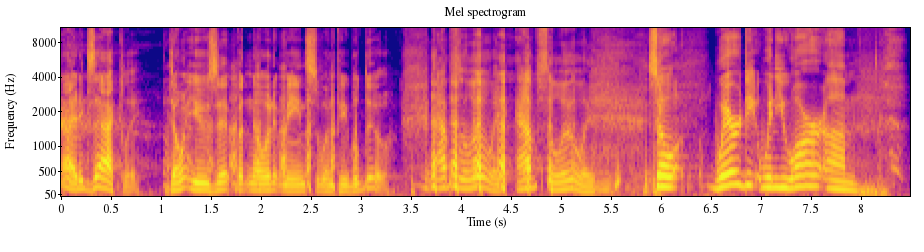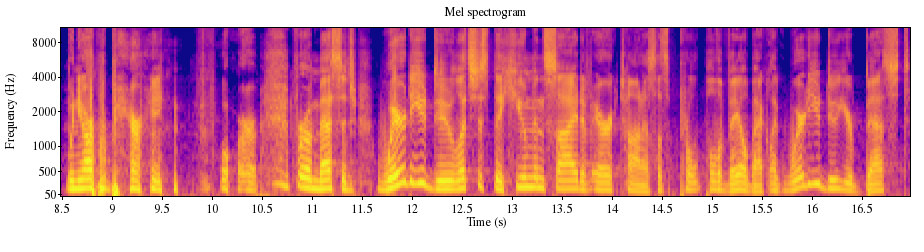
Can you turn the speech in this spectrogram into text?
Right, exactly. Don't use it, but know what it means when people do. absolutely, absolutely. So where do you, when you are um, when you are preparing for for a message, where do you do? Let's just the human side of Erik Thoennes. Let's pull, pull the veil back. Like where do you do your best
